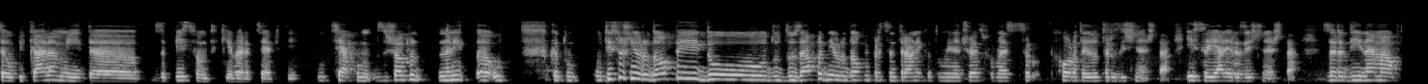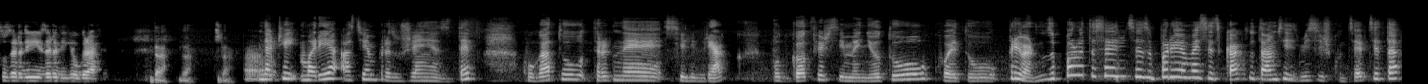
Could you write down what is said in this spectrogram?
да обикалям и да записвам такива рецепти. От всяко, защото нали, от, като, от източни родопи до, до, до западни родопи пред централни, като ми на човек, според мен хората идват различни неща и са яли различни неща. Заради най-малкото, заради, заради географията. Да, да. Да. Значи, Мария, аз имам предложение за теб. Когато тръгне Силивряк, подготвяш си менюто, което, примерно, за първата седмица, за първия месец, както там си измислиш концепцията,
